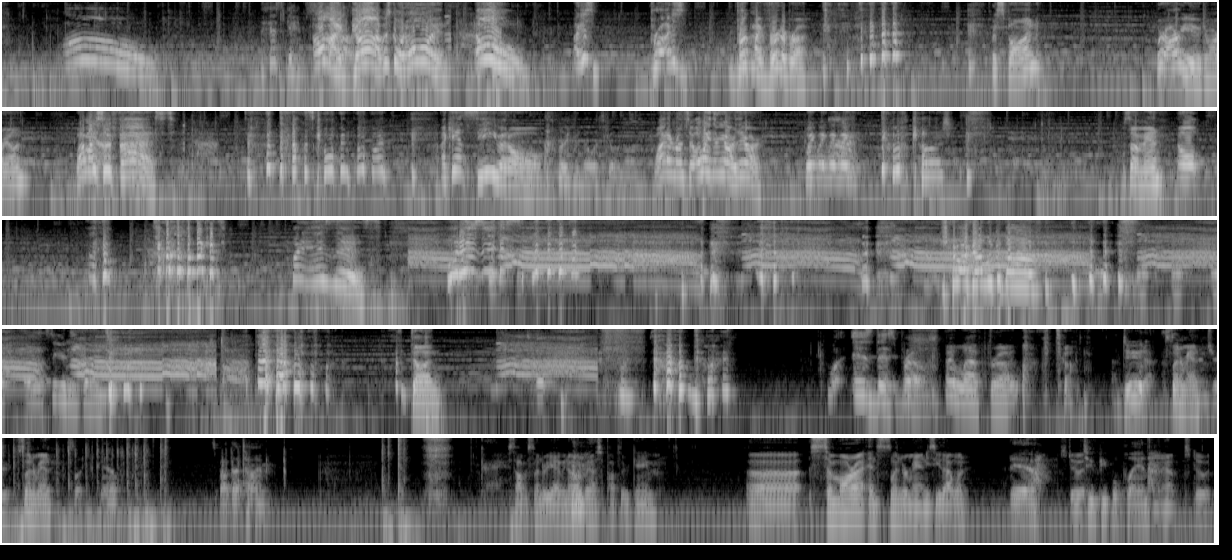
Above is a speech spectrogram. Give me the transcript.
Hmm. Ooh. This game. Oh my god. What's going on? Oh! I just, bro. I just broke my vertebra. Respawn. Where are you, Jamarion? Why am I so ah. fast? what the hell is going on? I can't see you at all. I don't even know what's going on. Why did I run so? Oh wait, there you are. There you are. Wait, wait, wait, wait. Ah. oh gosh. What's up, man? Oh. what is this? What is this? Ah. Jordan, look above. I don't see anything. What the hell? I'm done. I'm done. What is this, bro? I left, bro. I'm done. Dude, Slenderman. Sure. Slenderman. It's yep. It's about that time. Okay, stop it, Slender. Yeah, we know that's a popular game. Uh, Samara and Slenderman. You see that one? Yeah. Let's do it. Two people playing. Yeah, let's do it.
